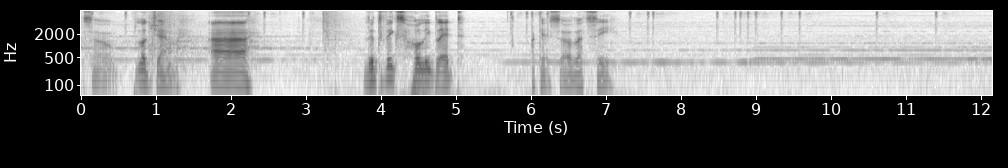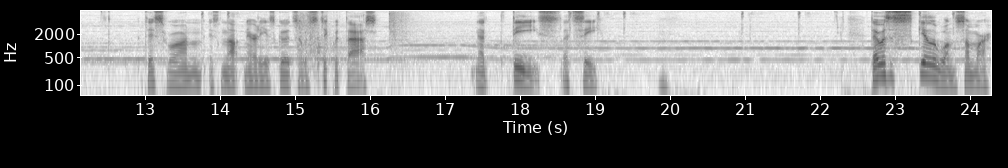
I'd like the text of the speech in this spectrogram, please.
So blood gem. Uh, Ludwig's holy blade. Okay, so let's see. This one is not nearly as good, so we'll stick with that. Now these, let's see. There was a skill one somewhere.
